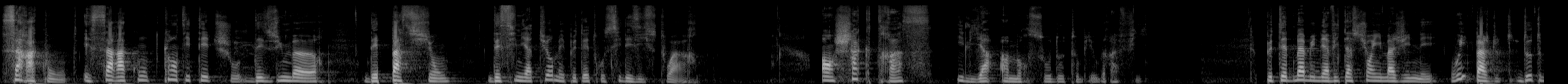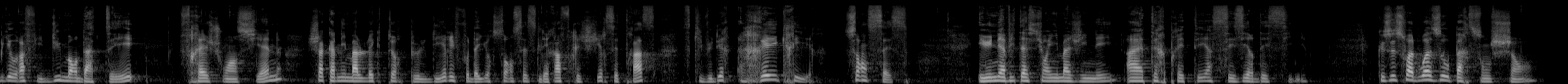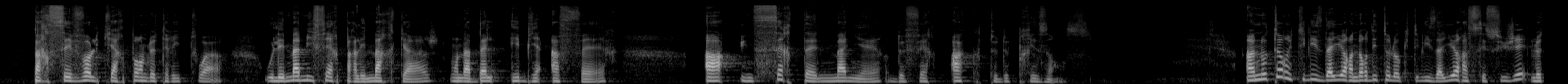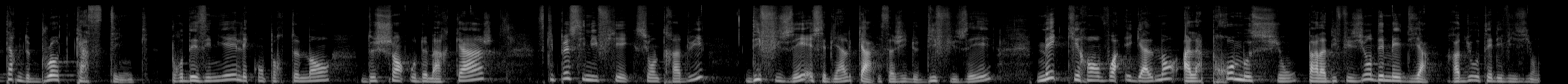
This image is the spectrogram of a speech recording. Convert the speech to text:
Ça raconte, et ça raconte quantité de choses, des humeurs, des passions, des signatures, mais peut-être aussi des histoires. En chaque trace, il y a un morceau d'autobiographie. Peut-être même une invitation à imaginer. Oui, page d'autobiographie du mandaté, fraîche ou ancienne. Chaque animal lecteur peut le dire. Il faut d'ailleurs sans cesse les rafraîchir, ces traces, ce qui veut dire réécrire, sans cesse. Et une invitation à imaginer, à interpréter, à saisir des signes que ce soit l'oiseau par son chant, par ses vols qui arpentent le territoire, ou les mammifères par les marquages, on a bel et bien affaire à une certaine manière de faire acte de présence. Un auteur utilise d'ailleurs, un ornithologue utilise d'ailleurs à ces sujets le terme de broadcasting pour désigner les comportements de chant ou de marquage, ce qui peut signifier, si on le traduit, diffuser, et c'est bien le cas, il s'agit de diffuser, mais qui renvoie également à la promotion par la diffusion des médias, radio ou télévision.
